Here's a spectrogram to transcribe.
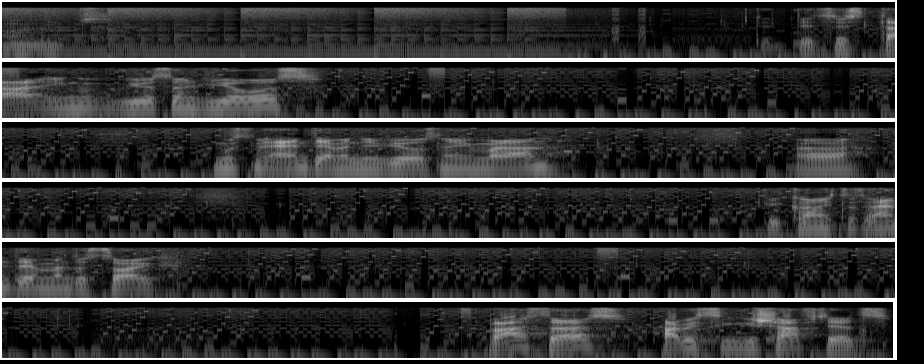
Und... Jetzt ist da wieder so ein Virus. Ich muss den eindämmen, den Virus nehme ich mal an. Äh, wie kann ich das eindämmen, das Zeug? Was das? Habe ich es geschafft jetzt?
